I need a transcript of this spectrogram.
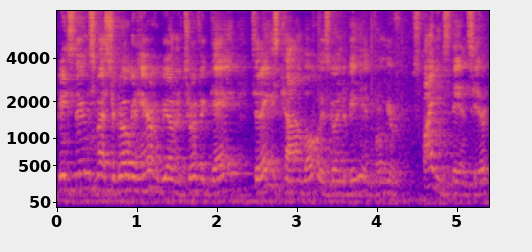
Great students, Master Grogan here. Hope you're having a terrific day. Today's combo is going to be from your fighting stance here.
